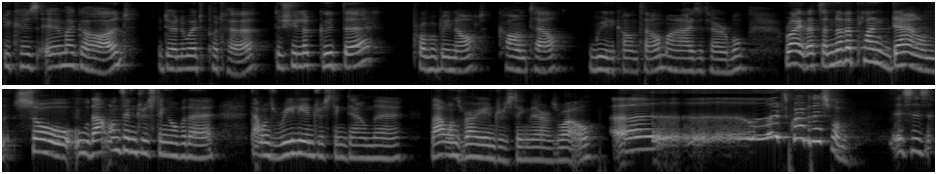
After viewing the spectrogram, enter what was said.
because, oh my god, I don't know where to put her. Does she look good there? Probably not. Can't tell. Really can't tell. My eyes are terrible. Right, that's another plant down. So, oh, that one's interesting over there. That one's really interesting down there. That one's very interesting there as well. Uh, let's grab this one. This is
